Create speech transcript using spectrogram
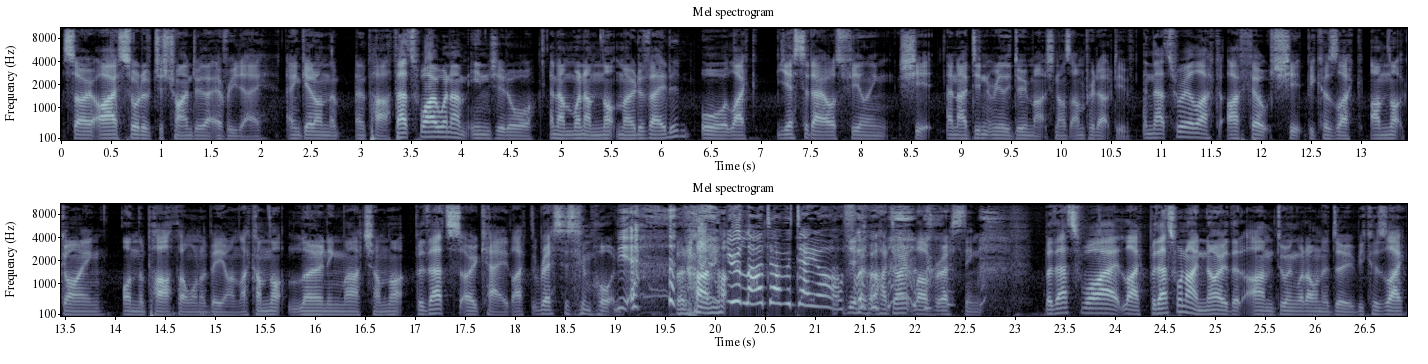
So I sort of just try and do that every day and get on the, path. That's why when I'm injured or and I'm when I'm not motivated or like yesterday I was feeling shit and I didn't really do much and I was unproductive. And that's where like I felt shit because like I'm not going on the path I want to be on. Like I'm not learning much. I'm not but that's okay. Like the rest is important. Yeah. But I'm not You're allowed to have a day off. Yeah, but I don't love resting. But that's why like but that's when I know that I'm doing what I want to do because like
